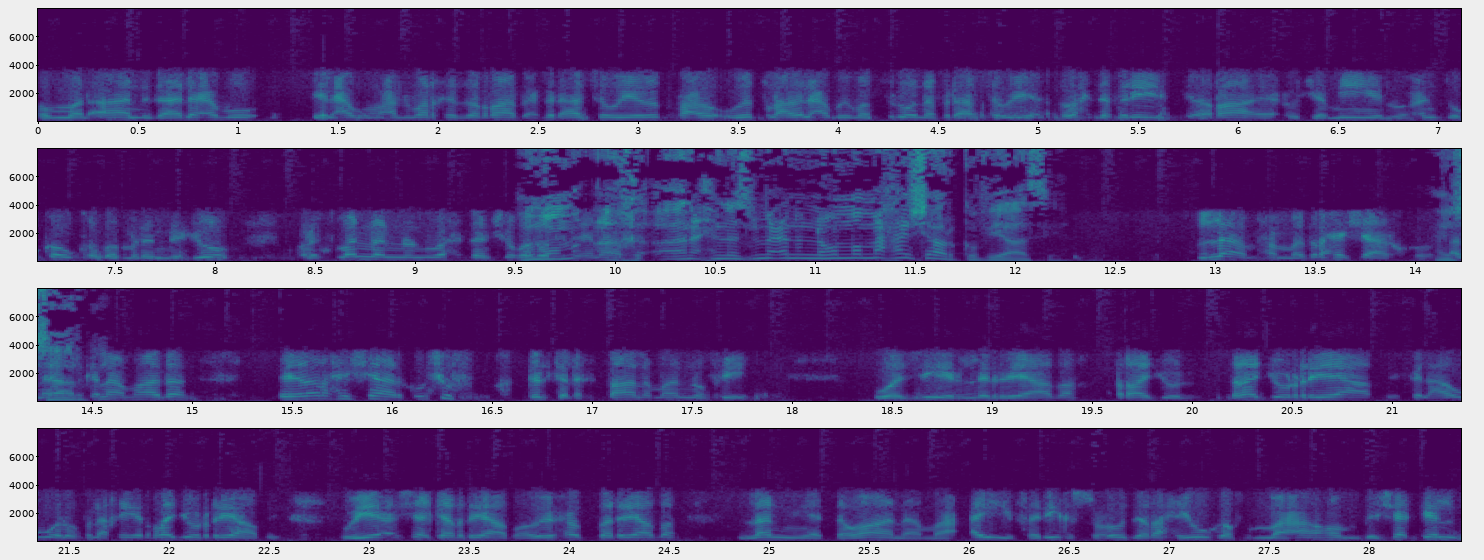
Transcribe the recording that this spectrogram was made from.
هم الآن إذا لعبوا يلعبوا مع المركز الرابع في الآسيوية ويطلعوا ويطلعوا يلعبوا يمثلونا في الآسيوية، الوحدة فريق رائع وجميل وعنده كوكبة من النجوم ونتمنى انه الوحدة نشوفها هم. أخ- إحنا سمعنا إن هم ما حيشاركوا في آسيا لا محمد راح يشاركوا؟ أنا الكلام هذا إيه راح يشاركوا شوف قلت لك طالما إنه فيه وزير للرياضة رجل رجل رياضي في الأول وفي الأخير رجل رياضي ويعشق الرياضة ويحب الرياضة لن يتوانى مع أي فريق سعودي راح يوقف معاهم بشكل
